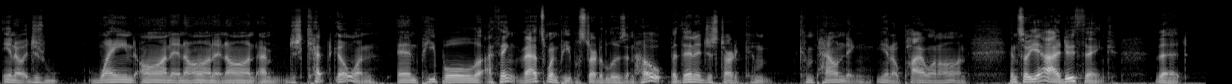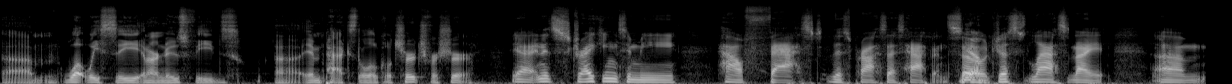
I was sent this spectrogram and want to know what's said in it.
you know, it just waned on and on and on. I am just kept going, and people. I think that's when people started losing hope. But then it just started com- compounding, you know, piling on. And so, yeah, I do think that um, what we see in our news feeds uh, impacts the local church for sure. Yeah, and it's striking to me how fast this process happens. So Yeah. just last night, um,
